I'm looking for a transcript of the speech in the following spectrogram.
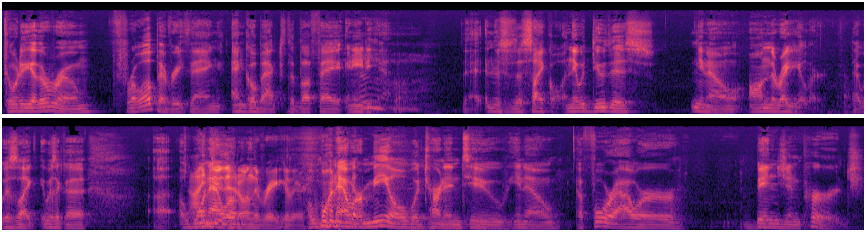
go to the other room, throw up everything, and go back to the buffet and eat again. And this is a cycle, and they would do this, you know, on the regular. That was like it was like a a, a I one do hour that on the regular. a one hour meal would turn into you know a four hour binge and purge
